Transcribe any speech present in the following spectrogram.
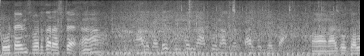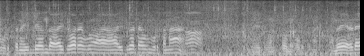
ಟೂ ಟೈಮ್ಸ್ ಬರ್ತಾರೆ ಅಷ್ಟೇ. ಹಾಂ. ನಾಲ್ಕು ಗಂಟೆಗೆ ಬಿಡ್ತಾನೆ ನಾಲ್ಕು ನಾಲ್ಕು ಕಾಲು ಗಂಟೆ ಹಾಂ ನಾಲ್ಕು ಕಾಲ್ ಬಿಡ್ತಾನೆ ಇಲ್ಲಿ ಒಂದು ಐದುವರೆಗೆ ಐದು ಗಂಟೆಗೆ ಬಿಡ್ತಾನೆ ಹಾಂ. ಐದು ಗಂಟೆ ಒಂದು ಹೊಡ್ತಾನೆ ಅಂದರೆ ಎರಡೇ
